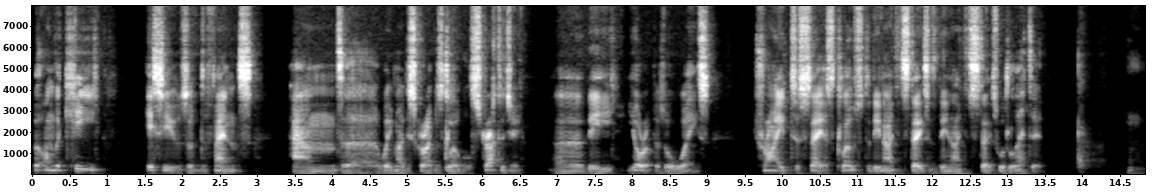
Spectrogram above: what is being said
But on the key issues of defense and uh, what you might describe as global strategy, uh, the Europe has always tried to stay as close to the United States as the United States would let it. Hmm.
